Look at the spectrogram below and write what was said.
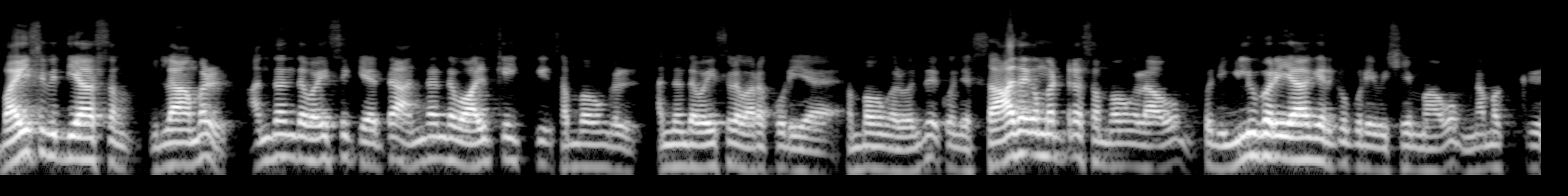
வயசு வித்தியாசம் இல்லாமல் அந்தந்த வயசுக்கு ஏற்ற அந்தந்த வாழ்க்கைக்கு சம்பவங்கள் அந்தந்த வயசுல வரக்கூடிய சம்பவங்கள் வந்து கொஞ்சம் சாதகமற்ற சம்பவங்களாகவும் கொஞ்சம் இழுபறியாக இருக்கக்கூடிய விஷயமாகவும் நமக்கு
